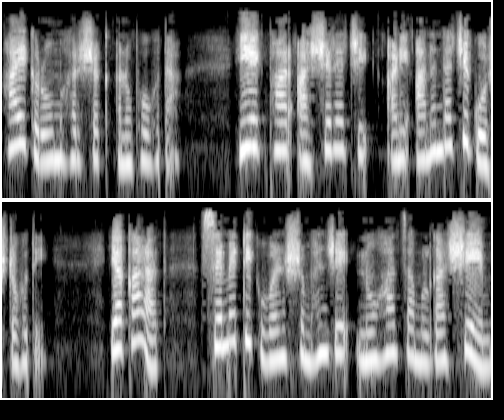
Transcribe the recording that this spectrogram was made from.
हा एक रोमहर्षक अनुभव होता. ही एक फार आश्चर्याची आणि आनंदाची गोष्ट होती. या काळात सेमेटिक वंश म्हणजे नोहाचा मुलगा शेम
